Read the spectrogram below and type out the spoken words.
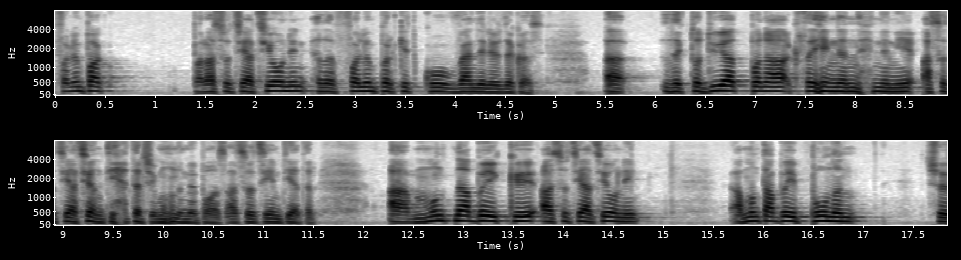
folëm pak për asociacionin edhe folëm për këtë kuvendin e LDK-së. Ë dhe këto dyja po na kthejnë në në një asociacion tjetër që mundet me pas, asociim tjetër. A mund të na bëjë ky asociacioni, a mund të na bëjë punën që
